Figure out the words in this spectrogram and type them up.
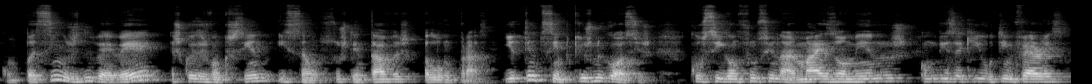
com passinhos de bebê, as coisas vão crescendo e são sustentáveis a longo prazo. E eu tento sempre que os negócios consigam funcionar mais ou menos, como diz aqui o Tim Ferriss,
